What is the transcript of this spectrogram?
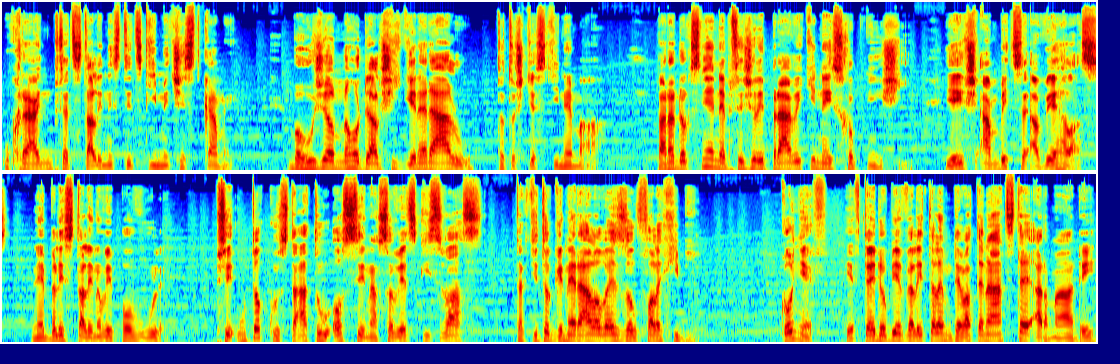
uchrání před stalinistickými čistkami. Bohužel mnoho dalších generálů toto štěstí nemá. Paradoxně nepřežili právě ti nejschopnější, jejichž ambice a věhlas nebyly Stalinovi povůli. Při útoku států osy na sovětský svaz tak tito generálové zoufale chybí. Koněv je v té době velitelem 19. armády,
